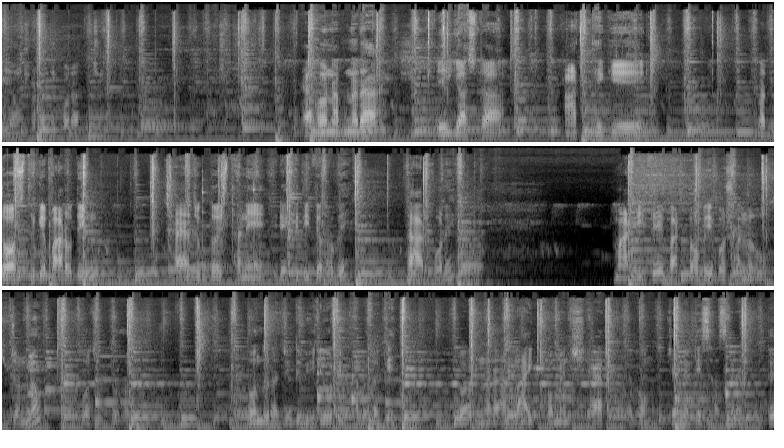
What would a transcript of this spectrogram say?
এই অংশটাতে করা হয়েছিল। এখন আপনারা এই গাছটা আট থেকে বা দশ থেকে বারো দিন ছায়াযুক্ত স্থানে রেখে দিতে হবে। তারপরে মাটিতে বা টবে বসানোর জন্য উপযুক্ত হবে। বন্ধুরা, যদি ভিডিওটি ভালো লাগে, তো আপনারা লাইক, কমেন্ট, শেয়ার এবং চ্যানেলটি সাবস্ক্রাইব করতে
